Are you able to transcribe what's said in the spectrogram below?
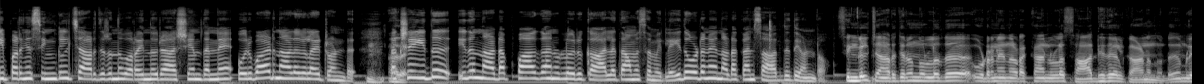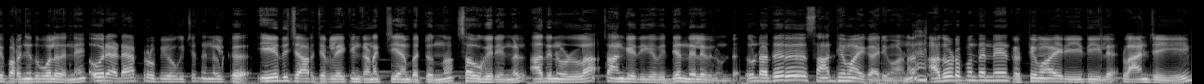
ഈ പറഞ്ഞ സിംഗിൾ ചാർജർ എന്ന് പറയുന്ന ഒരു ആശയം തന്നെ ഒരുപാട് നാളുകളായിട്ടുണ്ട്. പക്ഷെ ഇത് ഇത് നടപ്പാകാനുള്ള ഒരു കാലതാമസമില്ല. ഇത് ഉടനെ നടക്കാൻ സാധ്യതയുണ്ടോ? സിംഗിൾ ചാർജർ എന്നുള്ളത് ഉടനെ നടക്കാനുള്ള സാധ്യതകൾ കാണുന്നുണ്ട്. നമ്മൾ ഈ പറഞ്ഞതുപോലെ തന്നെ ഒരു അഡാപ്റ്റർ ഉപയോഗിച്ച് നിങ്ങൾക്ക് ഏത് ചാർജറിലേക്കും കണക്ട് ചെയ്യാൻ പറ്റുന്ന സൗകര്യങ്ങൾ അതിനുള്ള സാങ്കേതിക വിദ്യ നിലവിലുണ്ട്. അതുകൊണ്ട് അത് സാധ്യമായ കാര്യമാണ്. അതോടൊപ്പം തന്നെ കൃത്യമായ രീതിയിൽ പ്ലാൻ ചെയ്യുകയും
